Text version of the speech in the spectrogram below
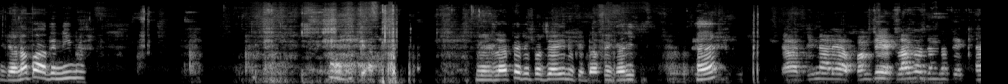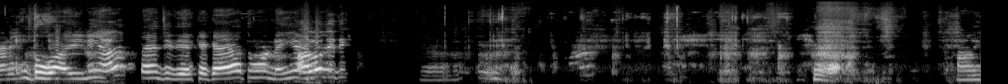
ਗਹਿਣਾ ਪਾ ਦਿੰਨੀ ਮੈਂ। ਵੇਖ ਲੈ ਤੇਰੀ ਭਰਜਾਈ ਨੂੰ ਕਿੱਡਾ ਫਿਕਰ ਹੀ ਹੈ? ਚਾਚੀ ਨਾਲੇ ਆਪਾਂ ਵੀ ਦੇਖ ਲਾਂਗੇ ਉਦੋਂ ਤਾਂ ਦੇਖਿਆ ਨਹੀਂ। ਤੂੰ ਆਈ ਨਹੀਂ ਆ ਭੈਣ ਜੀ ਵੇਖ ਕੇ ਗਿਆ ਤੂੰ ਹੁਣ ਨਹੀਂ ਆ ਆਈ ਲਓ ਦੀਦੀ। ਹਾਂ।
